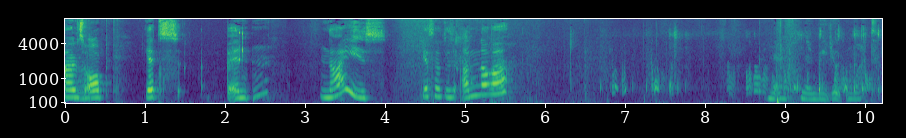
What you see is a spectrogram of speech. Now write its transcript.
Als ob. Jetzt beenden. Nice. Jetzt noch das andere. Ne, ein Video gemacht.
